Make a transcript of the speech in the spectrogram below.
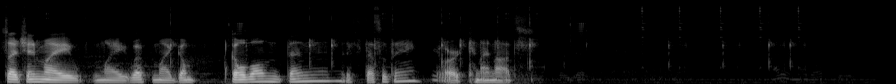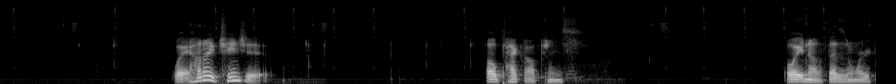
So I change my my web my gum gumball then, if that's a thing, or can I not? Wait, how do I change it? Oh, pack options. Oh wait, no, that doesn't work.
